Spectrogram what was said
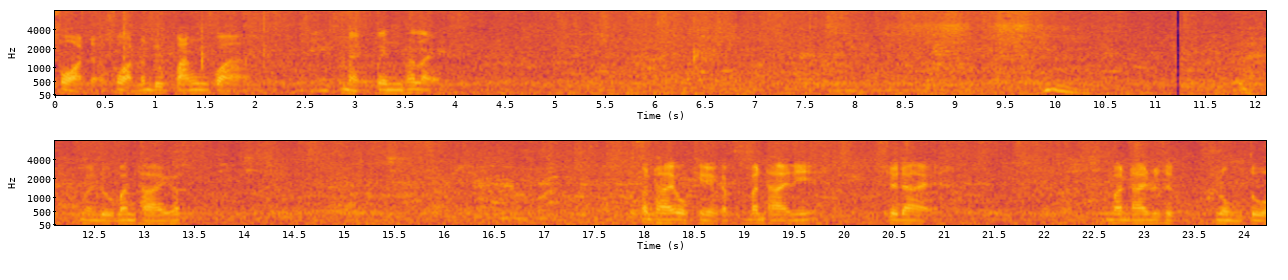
ฟอร์ดอะฟอร์ดมันดูปังกว่า แม็กเป็นเท่าไหร่ มาดูบ้านท้ายครับบ้านท้ายโอเคครับบ้านท้ายนี้ใช้ได้บ้านท้ายรู้สึกลงตัว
